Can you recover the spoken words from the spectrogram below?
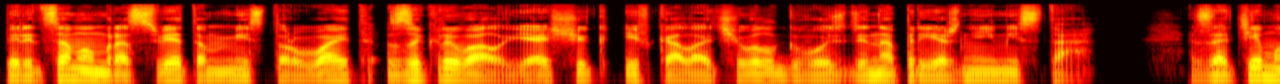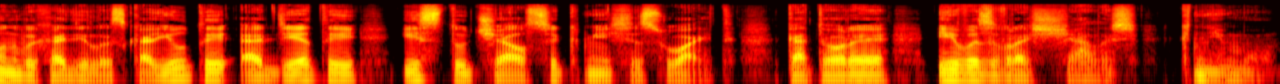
Перед самым рассветом мистер Уайт закрывал ящик и вколачивал гвозди на прежние места. Затем он выходил из каюты, одетый, и стучался к миссис Уайт, которая и возвращалась к нему.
